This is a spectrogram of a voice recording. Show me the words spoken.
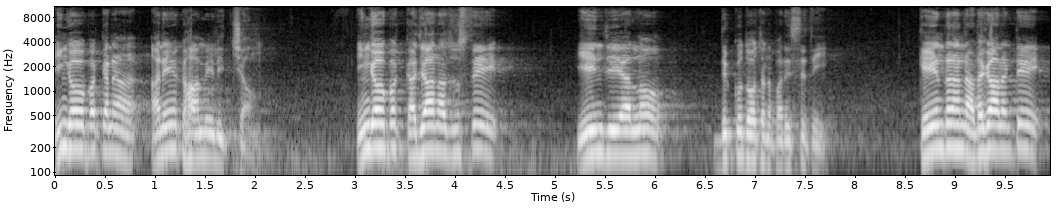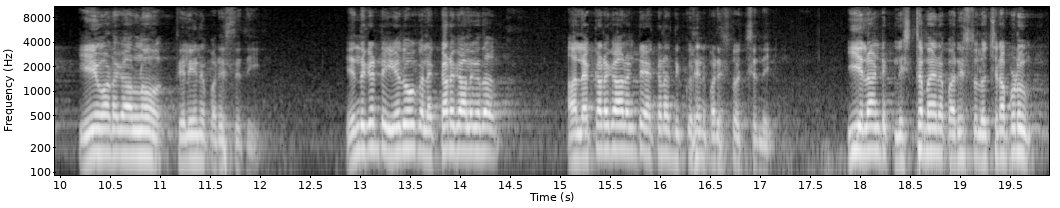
ఇంకొక పక్కన అనేక హామీలు ఇచ్చాం. ఇంకొక పక్క ఖజానా చూస్తే ఏం చేయాలనో దిక్కుదోచని పరిస్థితి. కేంద్రాన్ని అడగాలంటే ఏం అడగాలనో తెలియని పరిస్థితి. ఎందుకంటే ఏదో ఒక లెక్క అడగాలి కదా. ఆ లెక్క అడగాలంటే ఎక్కడ దిక్కులేని పరిస్థితి వచ్చింది. ఇలాంటి క్లిష్టమైన పరిస్థితులు వచ్చినప్పుడు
